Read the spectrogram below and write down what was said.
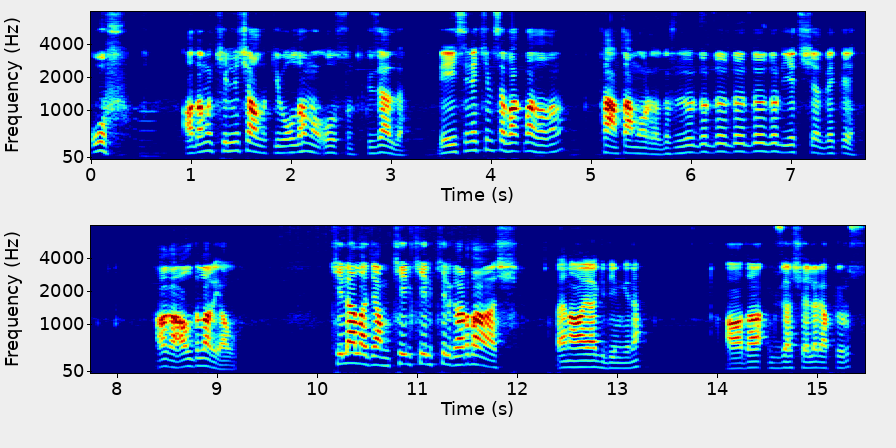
Of. Adamın killini çaldık gibi oldu ama olsun. Güzeldi. Base'ine kimse bakmadı adamın. Tamam tamam orada. Dur dur dur dur dur dur dur yetişeceğiz bekleyin. Aga aldılar yav. Kill alacağım. Kill kill kill kardeş. Ben A'ya gideyim yine. A'da güzel şeyler yapıyoruz.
